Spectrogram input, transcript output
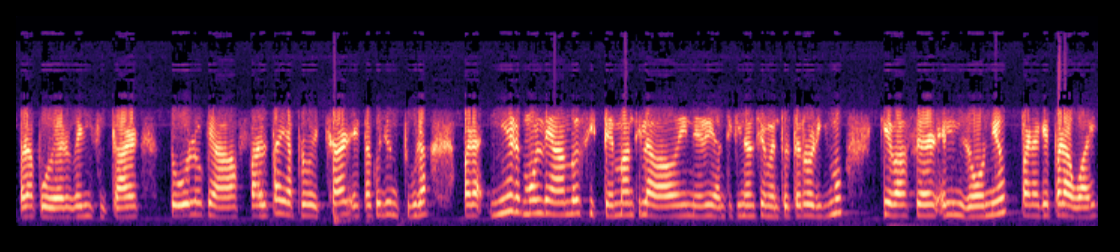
para poder verificar todo lo que haga falta y aprovechar esta coyuntura para ir moldeando el sistema antilavado de dinero y antifinanciamiento del terrorismo, que va a ser el idóneo para que Paraguay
